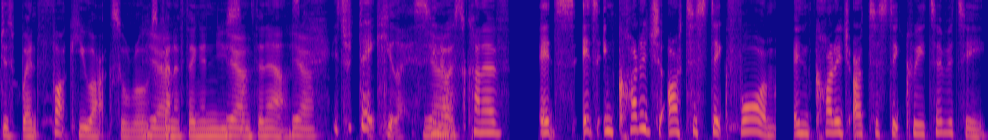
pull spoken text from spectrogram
just went, fuck you, Axl Rose, Yeah. kind of thing, and used Yeah. something else. Yeah. It's ridiculous. You know, it's kind of, it's, it's encourage artistic form, encourage artistic creativity,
